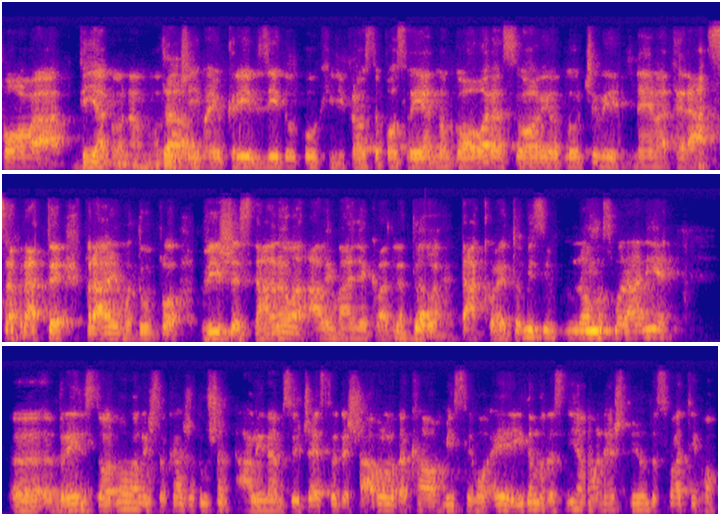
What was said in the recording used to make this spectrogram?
pola dijagonalno, da. znači imaju kriv zid u kuhinji. Prosto posle jednog govora su ovi odlučili nema terasa, brate, pravimo duplo više stanova, ali manje kvadrature. Da. Tako, eto, mislim, mnogo smo ranije brainstormovali, što kaže Dušan, ali nam se često dešavalo da kao mislimo, e, idemo da snijamo nešto i onda shvatimo,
